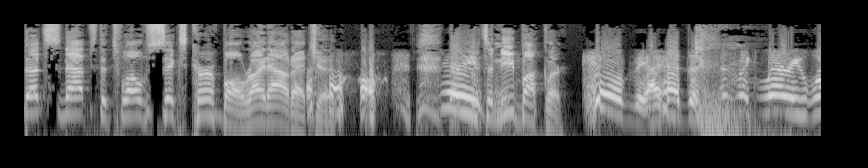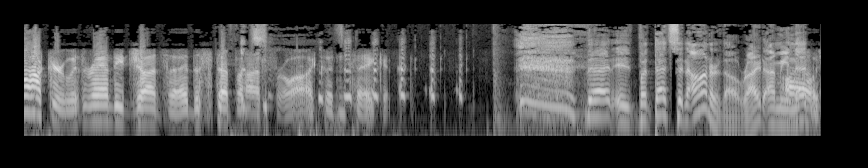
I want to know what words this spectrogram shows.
That snaps the 12-6 curveball right out at you. Oh, jeez, it's a knee buckler. killed me. I had to. It was like Larry Walker with Randy Johnson. I had to step on for a while. I couldn't take it. That is, but that's an honor, though, right? I mean, Oh, that,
